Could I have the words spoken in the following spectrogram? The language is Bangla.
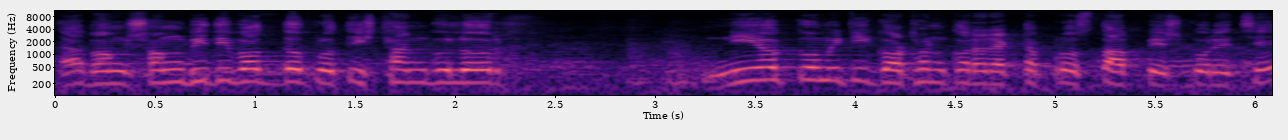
এবং সংবিধিবদ্ধ প্রতিষ্ঠানগুলোর নিয়োগ কমিটি গঠন করার একটা প্রস্তাব পেশ করেছে।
